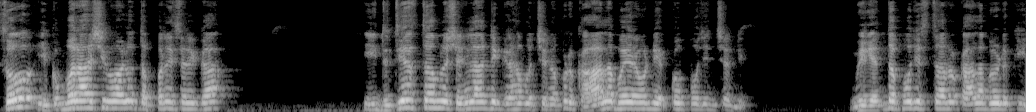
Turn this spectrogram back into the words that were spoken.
సో ఈ కుంభరాశి వాళ్ళు తప్పనిసరిగా ఈ ద్వితీయ స్థానంలో శని లాంటి గ్రహం వచ్చినప్పుడు కాలభైరవుడిని ఎక్కువ పూజించండి. మీరు ఎంత పూజిస్తారో కాలభైరుడికి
